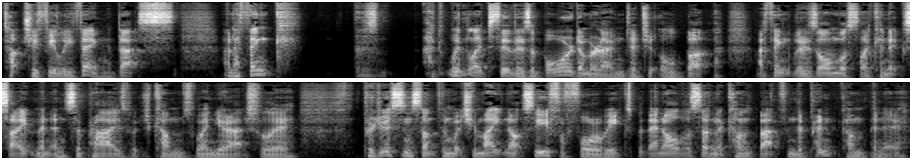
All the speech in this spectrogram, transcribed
touchy feely thing. That's, and I think there's, I wouldn't like to say there's a boredom around digital, but I think there's almost like an excitement and surprise which comes when you're actually producing something which you might not see for four weeks, but then all of a sudden it comes back from the print company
